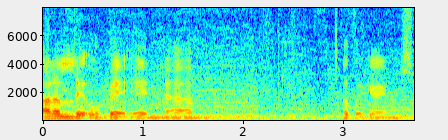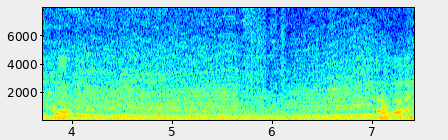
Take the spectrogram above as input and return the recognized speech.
And a little bit in um, other games, but... I don't know.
